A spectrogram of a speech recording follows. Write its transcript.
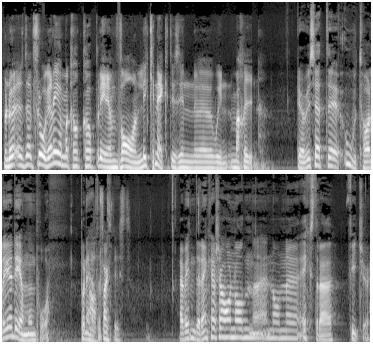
Men då, frågan är om man kan koppla in en vanlig Kinect i sin uh, maskin. Det har vi sett uh, otaliga demon på. På nätet. Ja, faktiskt. Jag vet inte, den kanske har någon, eh, någon extra feature.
